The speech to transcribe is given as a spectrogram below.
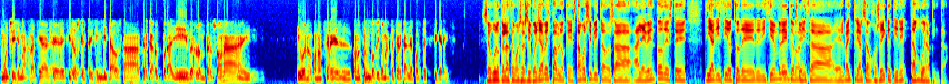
Muchísimas gracias. eh, deciros que estáis invitados a acercaros por allí, verlo en persona y, y bueno, conocer el conocer un poquito más de cerca el deporte, si queréis. Seguro que lo hacemos así. Pues ya ves, Pablo, que estamos invitados a- al evento de este día 18 de, de diciembre que sí. organiza el Bike Trial San José y que tiene tan buena pinta.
